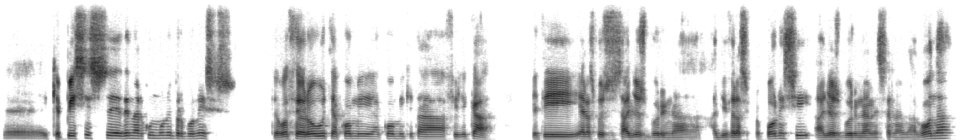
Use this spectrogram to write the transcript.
Ε, και επίσης ε, δεν αρκούν μόνο οι προπονήσεις. Και εγώ θεωρώ ούτε ακόμη, ακόμη και τα φιλικά. Γιατί ένας ποδοσφαιριστής αλλιώς μπορεί να αντιδράσει προπόνηση, αλλιώς μπορεί να είναι σε έναν αγώνα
